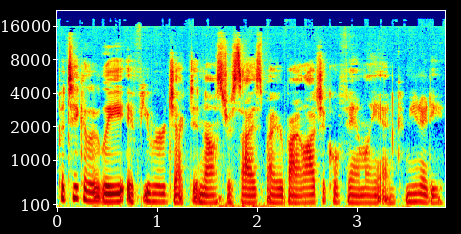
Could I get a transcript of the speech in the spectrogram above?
particularly if you were rejected and ostracized by your biological family and community.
